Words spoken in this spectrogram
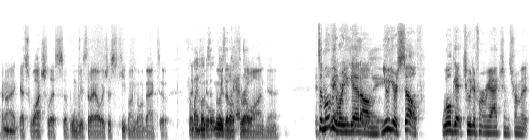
I don't know. I guess watch lists of movies that I always just keep on going back to. For And my movies, little, movies like, that I'll throw to- on, yeah. It's a movie Yeah, where you get um you yourself will get two different reactions from it.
